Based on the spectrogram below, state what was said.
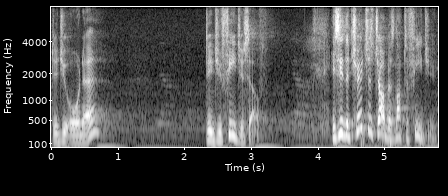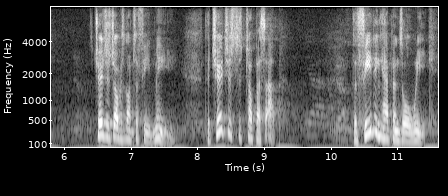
Did you order? Did you feed yourself? You see, the church's job is not to feed you. The church's job is not to feed me. The church is to top us up. The feeding happens all week.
